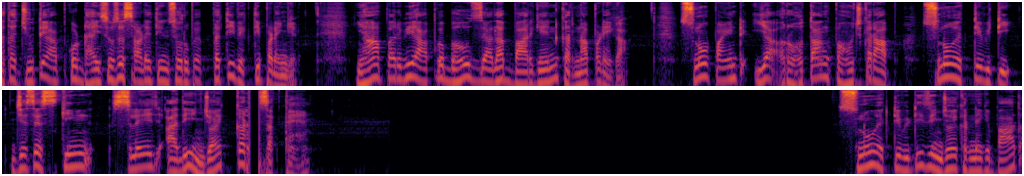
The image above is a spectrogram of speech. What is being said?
तथा जूते आपको 250 से साढ़े तीन सौ रुपये प्रति व्यक्ति पड़ेंगे। यहाँ पर भी आपको बहुत ज़्यादा बार्गेन करना पड़ेगा। स्नो पॉइंट या रोहतांग पहुंचकर आप स्नो एक्टिविटी जैसे स्कीइंग स्लेज आदि एंजॉय कर सकते हैं। स्नो एक्टिविटीज़ एंजॉय करने के बाद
